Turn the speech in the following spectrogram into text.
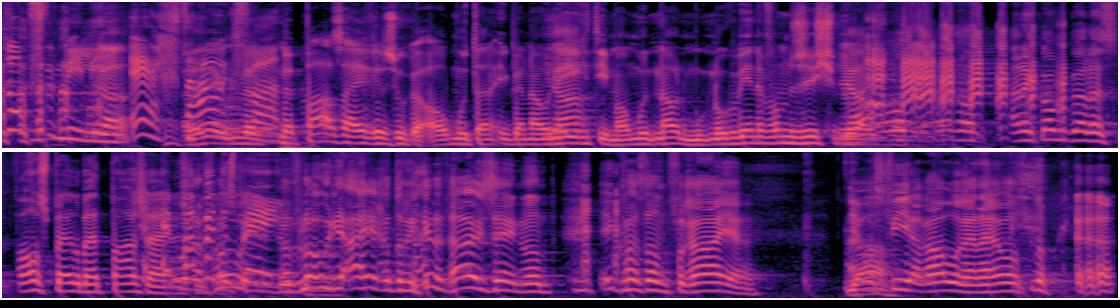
topfamilie. Echt, daar hou ik Met, van. met paaseieren zoeken. Al moet dan, ik ben nou Ja. 19, maar moet, nou, dan moet ik nog winnen van mijn zusje. Ja. Ja. En dan kom ik wel eens... Vals spelen bij het paaseieren. En papa is mee. Dan vlogen die eieren door heel het huis heen. Want ik was aan het verraaien. Hij Ja. was vier jaar ouder en hij was nog...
